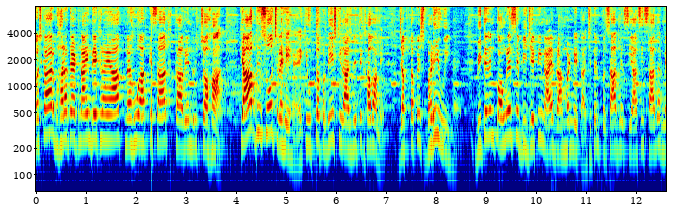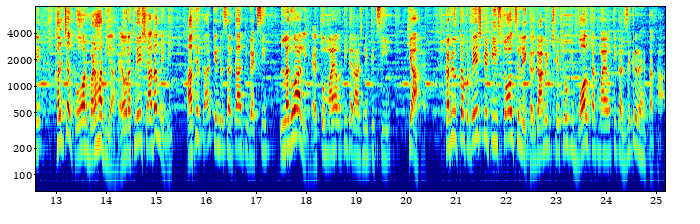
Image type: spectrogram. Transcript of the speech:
नमस्कार, भारत एट नाइन देख रहे हैं आप। मैं हूँ आपके साथ कावेंद्र चौहान। क्या आप भी सोच रहे हैं कि उत्तर प्रदेश की राजनीतिक हवा में जब तपिश बढ़ी हुई है, बीते दिन कांग्रेस से बीजेपी में आए ब्राह्मण नेता जितिन प्रसाद ने सियासी सागर में हलचल को और बढ़ा दिया है और अखिलेश यादव ने भी आखिरकार केंद्र सरकार की वैक्सीन लगवा ली है तो मायावती का राजनीतिक सीन क्या है? कभी उत्तर प्रदेश के टी स्टॉल से लेकर ग्रामीण क्षेत्रों की वॉल तक मायावती का ज़िक्र रहता था।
